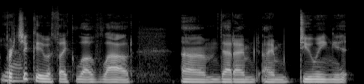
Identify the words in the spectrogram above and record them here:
Yeah. particularly with like Love Loud, um, that I'm I'm doing it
